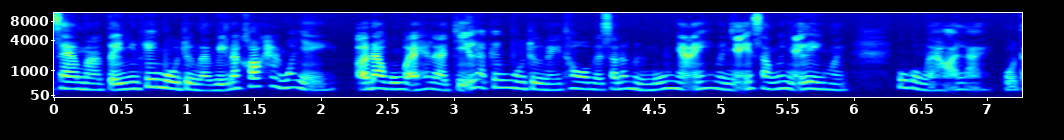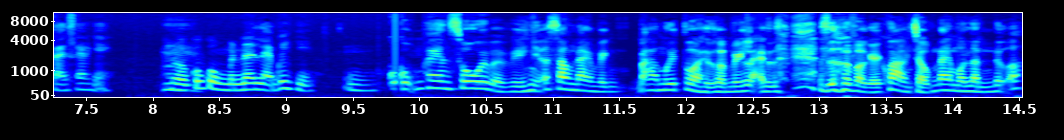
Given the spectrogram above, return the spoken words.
sao mà tự nhiên cái môi trường làm việc nó khó khăn quá vậy? Ở đâu cũng vậy hay là chỉ là cái môi trường này thôi và sau đó mình muốn nhảy và nhảy xong cái nhảy liên hoàn? Cuối cùng lại hỏi lại ủa tại sao vậy? Rồi Ừ. cuối cùng mình nên làm cái gì? Ừ. cũng hên xui bởi vì nhỡ sau này mình 30 tuổi rồi mình lại rơi vào cái khoảng trống này một lần nữa.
